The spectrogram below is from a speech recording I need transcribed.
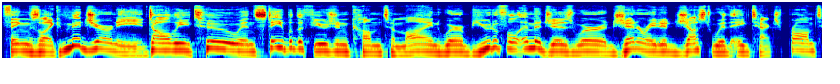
Things like Midjourney, DALL-E 2, and Stable Diffusion come to mind, where beautiful images were generated just with a text prompt,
